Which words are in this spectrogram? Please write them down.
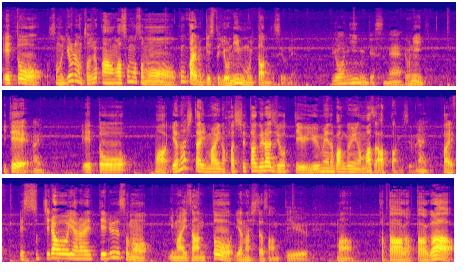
えっ、とその夜の図書館はそもそも今回のゲスト4人もいたんですよね。4人ですね。4人いて、はい。えっ、とまあ柳下今井のハッシュタグラジオっていう有名な番組がまずあったんですよね。はい。でそちらをやられてるその今井さんと柳下さんっていうまあ方々が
